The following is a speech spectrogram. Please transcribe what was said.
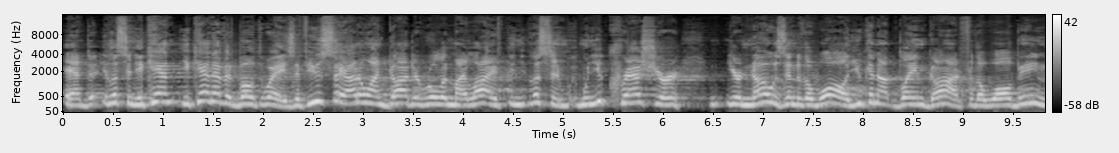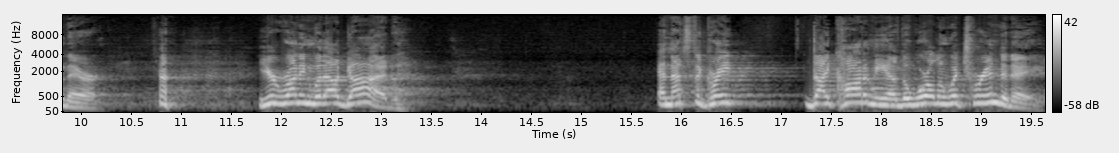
And uh, listen, you can't, you can't have it both ways. If you say, I don't want God to rule in my life, then listen, when you crash your, your nose into the wall, you cannot blame God for the wall being there. You're running without God. And that's the great dichotomy of the world in which we're in today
